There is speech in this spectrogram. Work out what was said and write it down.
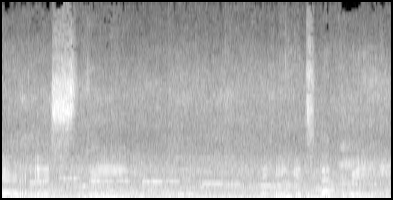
There is the think it's that way.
